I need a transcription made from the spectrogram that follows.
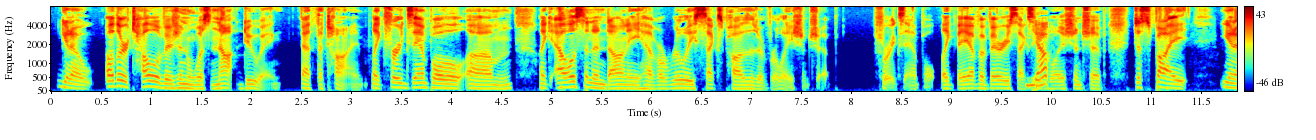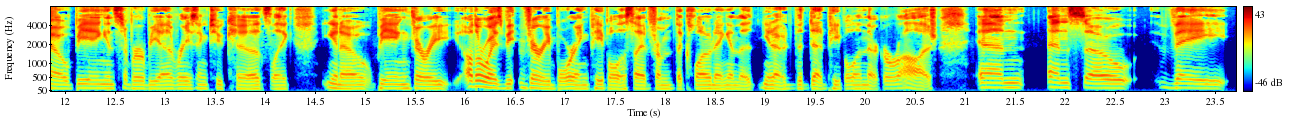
you know other television was not doing at the time. Like for example, um, like Alison and Donnie have a really sex positive relationship. For example, like they have a very sexy yep. relationship, despite you know being in suburbia, raising two kids, like you know being very otherwise be very boring people aside from the cloning and the you know the dead people in their garage, and and so they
